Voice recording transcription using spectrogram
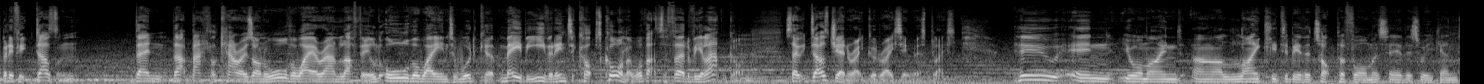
but if it doesn't, then that battle carries on all the way around Luffield, all the way into Woodcote, maybe even into Copse Corner. Well, that's a third of your lap gone. So it does generate good racing this place. Who, in your mind, are likely to be the top performers here this weekend?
